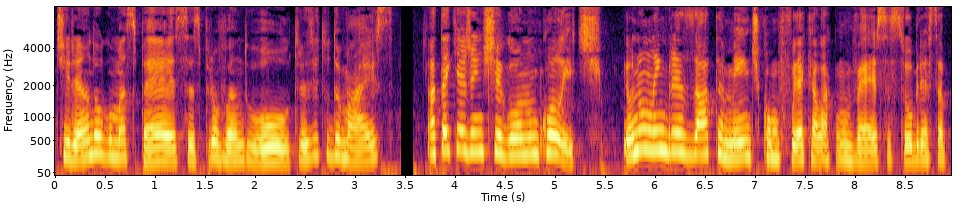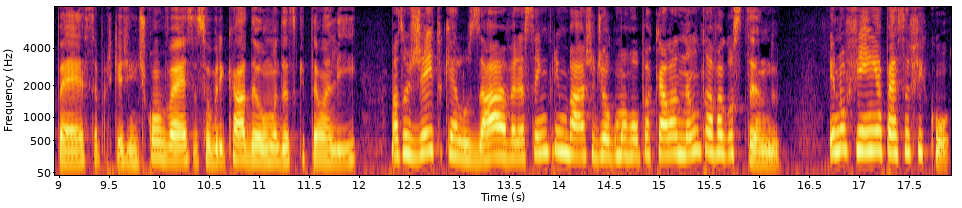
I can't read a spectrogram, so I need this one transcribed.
tirando algumas peças, provando outras e tudo mais, até que a gente chegou num colete. Eu não lembro exatamente como foi aquela conversa sobre essa peça, porque a gente conversa sobre cada uma das que estão ali, mas o jeito que ela usava era sempre embaixo de alguma roupa que ela não estava gostando. E no fim a peça ficou.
